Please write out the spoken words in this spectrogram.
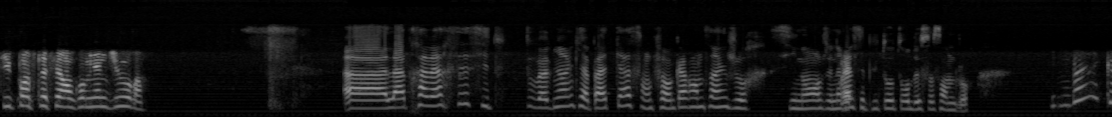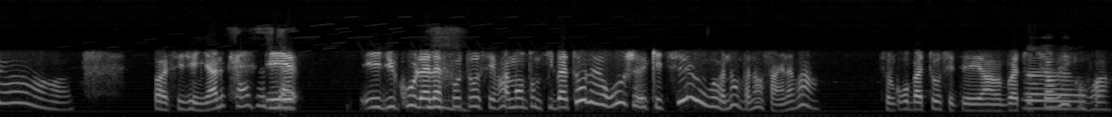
tu penses le faire en combien de jours? Euh, la traversée, si tout va bien, qu'il n'y a pas de casse, on le fait en 45 jours. Sinon, en général, Ouais. c'est plutôt autour de 60 jours. D'accord. Ouais, c'est génial. Et, du coup, là, la photo, c'est vraiment ton petit bateau, le rouge, qui est dessus ou euh, non Bah non, ça n'a rien à voir. Sur le gros bateau, c'était un bateau de survie Euh, qu'on voit.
